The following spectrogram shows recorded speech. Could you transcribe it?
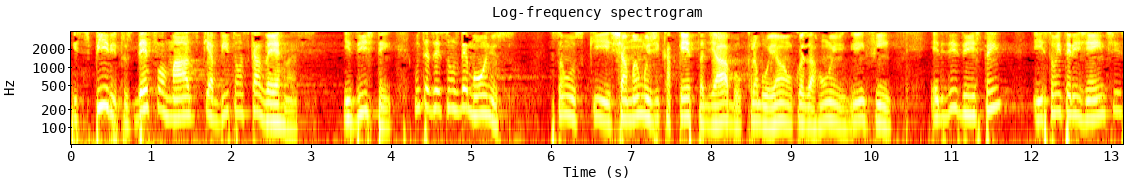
espíritos deformados que habitam as cavernas. Existem. Muitas vezes são os demônios. São os que chamamos de capeta, diabo, crambuião, coisa ruim, enfim. Eles existem e são inteligentes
